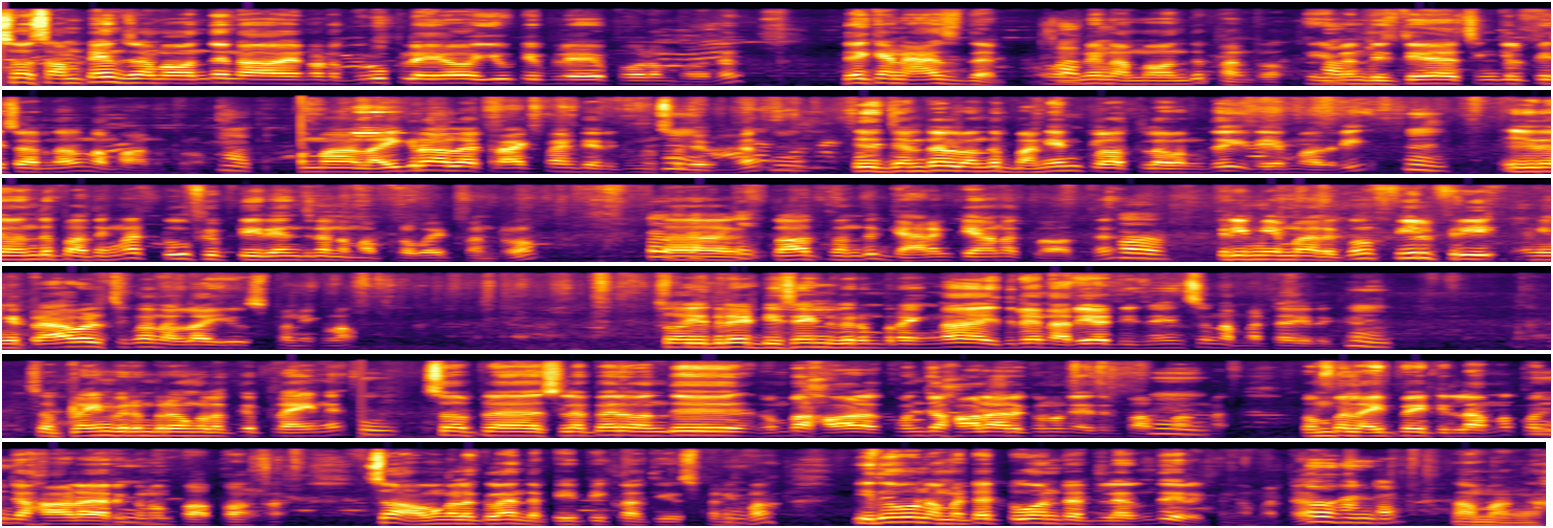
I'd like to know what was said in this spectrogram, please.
ஸோ சம்டைம்ஸ் நம்ம வந்து நான் என்னோட குரூப்லேயோ யூடியூப்லேயோ போடும்போது தே கேன் ஆஸ் தட் உடனே நம்ம வந்து பண்றோம். ஈவன் சிங்கிள் பீஸா இருந்தாலும் நம்ம அனுப்புறோம். நம்ம லைக்ரால ட்ராக் பேண்ட் இருக்குன்னு சொல்லியிருந்தேன். இது ஜென்ரல் வந்து பனியன் கிளாத்ல வந்து இதே மாதிரி. இது வந்து பாத்தீங்கன்னா டூ ஃபிஃப்டி ரேஞ்சில் நம்ம ப்ரொவைட் பண்றோம். கிளாத் வந்து கேரண்டியான கிளாத் ப்ரீமியமா இருக்கும். ஃபீல் ஃப்ரீ நீங்க டிராவல்ஸுக்குலாம் நல்லா யூஸ் பண்ணிக்கலாம். ஸோ இதுலேயே டிசைன் விரும்புறீங்கன்னா இதுலேயே நிறைய டிசைன்ஸும் நம்மகிட்ட இருக்கு. ஸோ பிளைன் விரும்புறவங்களுக்கு பிளைன் ஸோ சில பேர் வந்து ரொம்ப ஹா கொஞ்சம் ஹார்டா இருக்கணும்னு எதிர்பார்ப்பாங்க. ரொம்ப லைட் வெயிட் இல்லாம கொஞ்சம் ஹார்டா இருக்கணும்னு பார்ப்பாங்க. ஸோ அவங்களுக்குலாம் இந்த பிபி கிளாத் யூஸ் பண்ணிக்கலாம். இதுவும் நம்மகிட்ட டூ ஹண்ட்ரட்ல இருந்து இருக்கு நம்மகிட்ட ஆமாங்க.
